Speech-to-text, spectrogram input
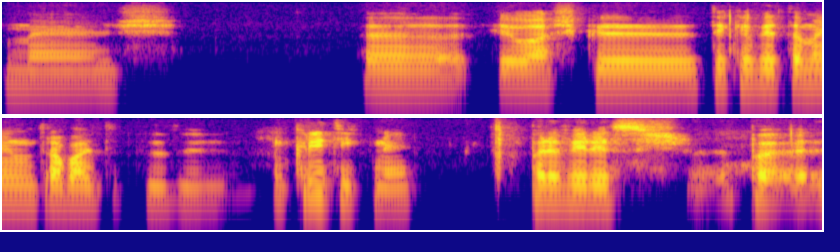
Mas ah, eu acho que tem que haver também um trabalho de, de- um crítico, né? Para ver esses para,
